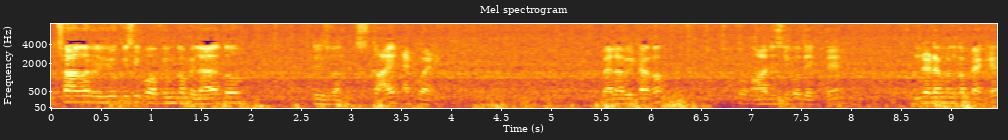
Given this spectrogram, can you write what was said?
अच्छा अगर रिव्यू किसी परफ्यूम का मिला है तो this one sky aquatic Bella Vita का। तो आज इसी को देखते हैं। हंड्रेड एम का पैक है।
